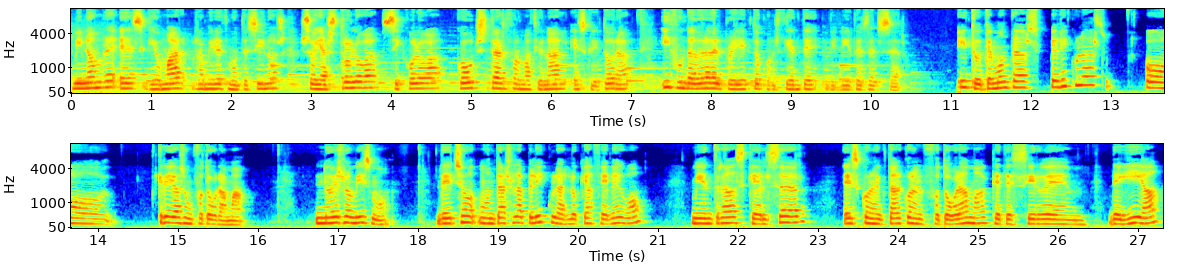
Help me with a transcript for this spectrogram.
Mi nombre es Guiomar Ramírez Montesinos, soy astróloga, psicóloga, coach transformacional, escritora y fundadora del proyecto consciente Vivir desde el Ser. ¿Y tú te montas películas o creas un fotograma? No es lo mismo. De hecho, montarse la película es lo que hace el ego, mientras que el ser es conectar con el fotograma que te sirve de guía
